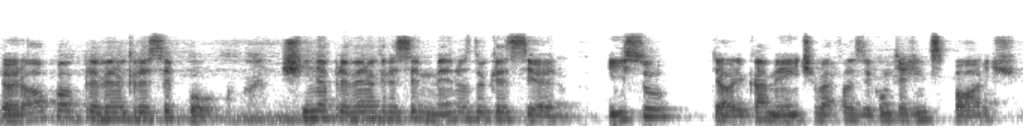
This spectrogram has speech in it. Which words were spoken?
Europa prevendo crescer pouco, China prevendo crescer menos do que esse ano. Isso, teoricamente, vai fazer com que a gente exporte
